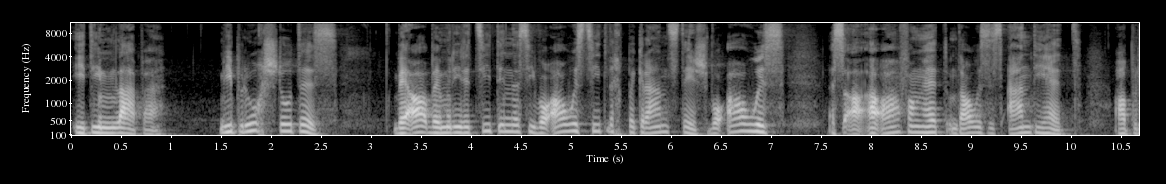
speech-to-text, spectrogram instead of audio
in deinem Leben? Wie brauchst du das? Wenn wir in einer Zeit sind, wo alles zeitlich begrenzt ist, wo alles einen Anfang hat und alles ein Ende hat, aber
